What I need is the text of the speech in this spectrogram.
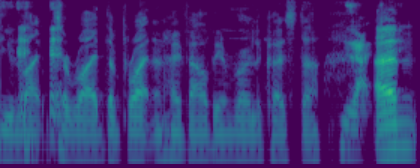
you like to ride the Brighton and Hove Albion roller coaster? Exactly. Um,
